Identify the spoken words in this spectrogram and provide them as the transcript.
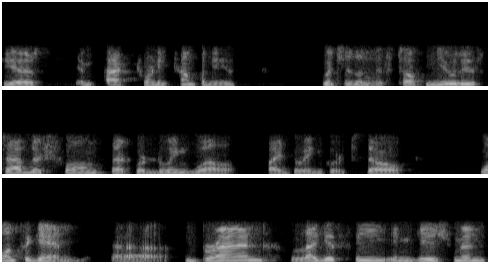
year's Impact 20 companies, which is a list of newly established firms that were doing well by doing good. So, once again, uh, brand, legacy, engagement,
